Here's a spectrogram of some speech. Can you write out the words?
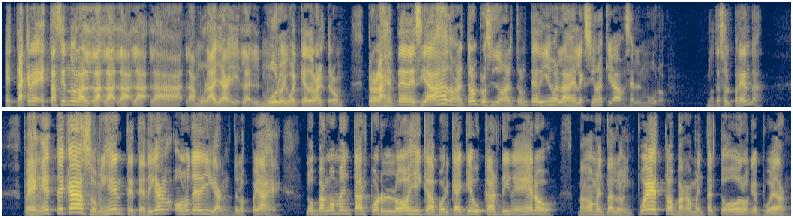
Está, está haciendo la, la, muralla, el muro, igual que Donald Trump. Pero la gente decía, ah, Donald Trump, pero si Donald Trump te dijo en las elecciones que iba a hacer el muro. No te sorprenda. Pues en este caso, mi gente, te digan o no te digan de los peajes, los van a aumentar por lógica, porque hay que buscar dinero. Van a aumentar los impuestos, van a aumentar todo lo que puedan.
